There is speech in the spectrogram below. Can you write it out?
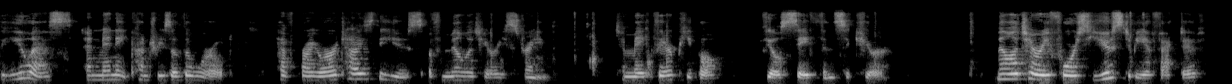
The US and many countries of the world have prioritized the use of military strength to make their people feel safe and secure. Military force used to be effective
